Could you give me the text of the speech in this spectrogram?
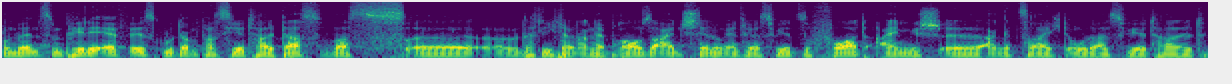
Und wenn es ein PDF ist, gut, dann passiert halt das, was, äh, das liegt halt an der Browser-Einstellung. Entweder es wird sofort äh, angezeigt oder es wird halt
